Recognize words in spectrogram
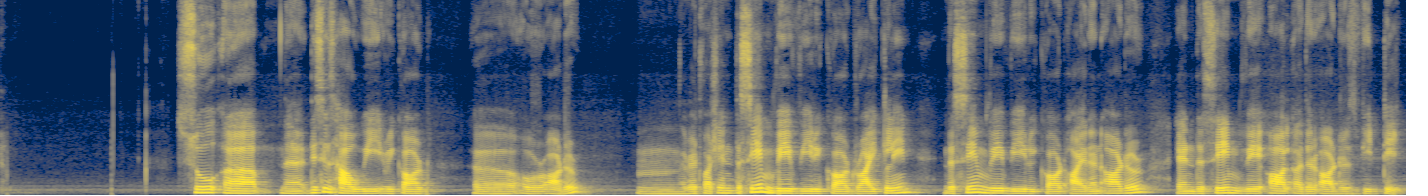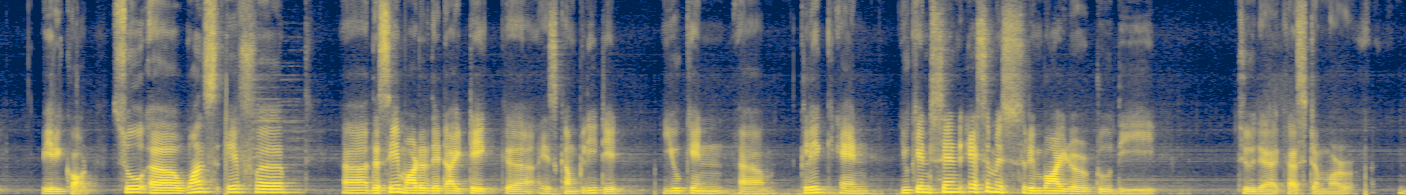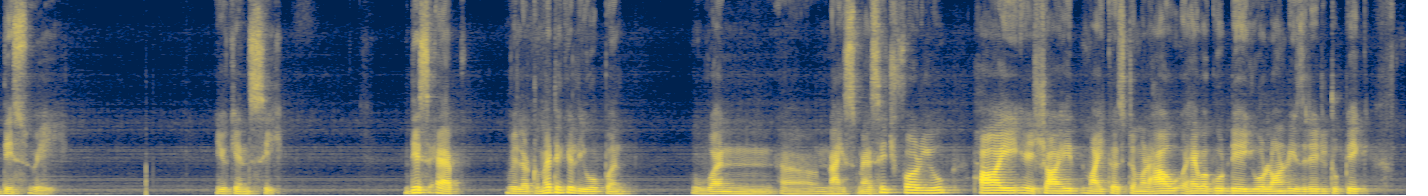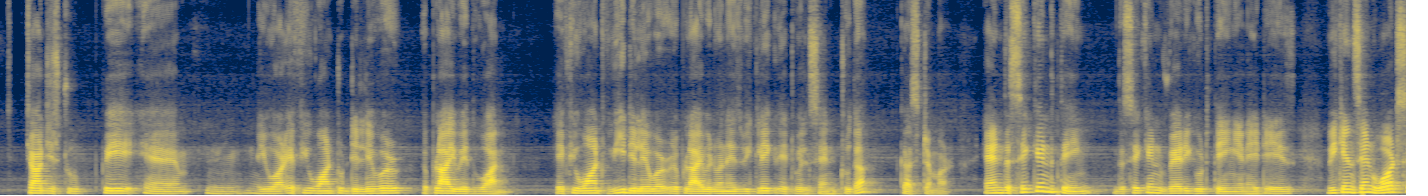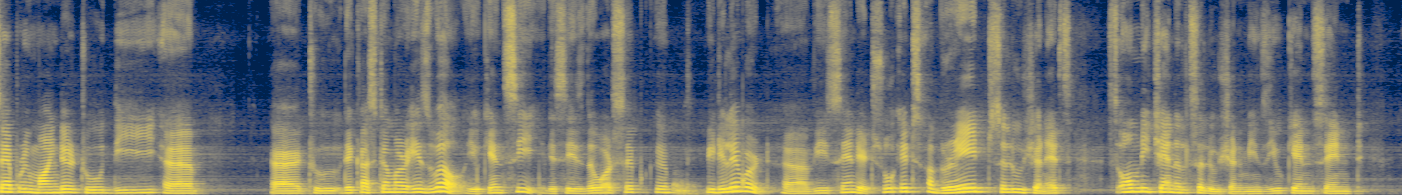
So uh, uh, this is how we record uh, our order. Um, wash. In the same way we record dry clean the same way we record iron order and the same way all other orders we take we record. So uh, once if uh, the same order that I take uh, is completed. You can um, click and you can send SMS reminder to the to the customer this way. You can see. This app will automatically open one uh, nice message for you hi uh, Shahid my customer. How have a good day. Your laundry is ready to pick. Charges to pay um, mm, you are if you want to deliver reply with one. If you want we deliver reply with one. As we click it will send to the customer. And the second thing the second very good thing in it is we can send whatsapp reminder to the uh, uh, to the customer as well. You can see this is the whatsapp uh, we delivered uh, we send it. So it's a great solution. It's, it's omni-channel solution means you can send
